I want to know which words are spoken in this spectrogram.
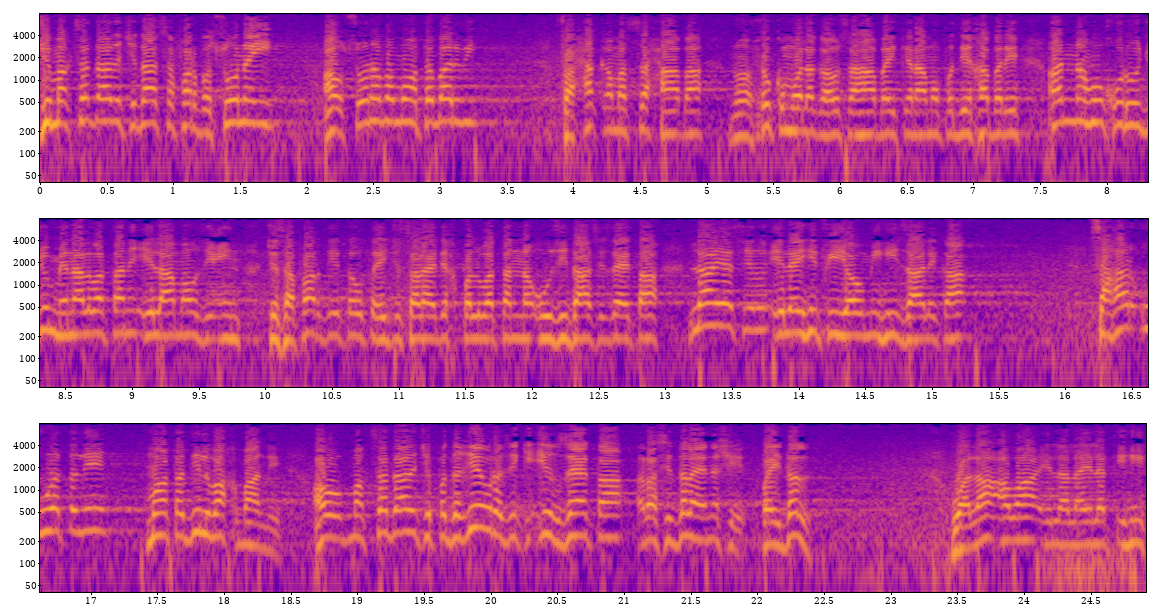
چې مقصد دا چې دا سفر بسونه او سونه به معتبر وي فحکم الصحابه نو حکم ولګاو صحابه کرامو په دې خبره انه خروج من الوطن الى موضع چې سفر دې ته وته چې سړی د خپل وطن نه اوزی داسې ځای ته لا يصل الیه فی یومه ذالک سحر اوتلی معتدل وخت باندې او مقصد دا چې په دغه ورځ کې ایغ ځای ته رسیدلای نشي پیدل ولا اوائل لیلته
